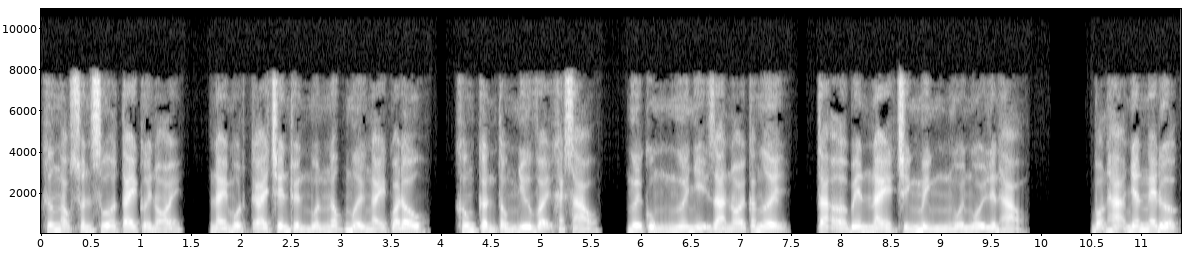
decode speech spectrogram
Khương Ngọc Xuân xua tay cười nói, này một cái trên thuyền muốn ngốc 10 ngày qua đâu, không cần tổng như vậy khách sáo, ngươi cùng ngươi nhị ra nói các ngươi, ta ở bên này chính mình ngồi ngồi liền hảo. Bọn hạ nhân nghe được,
